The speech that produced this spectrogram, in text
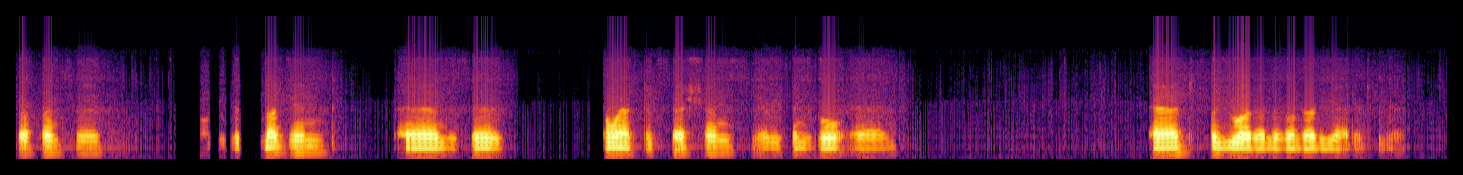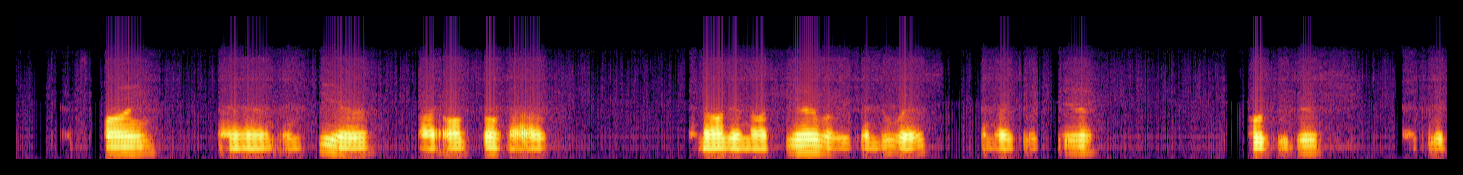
preferences plugin and this is no active sessions. Here we can go and add the URL is already added here. It's fine and in here I also have now they're not here what we can do is and right click here go to this right click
